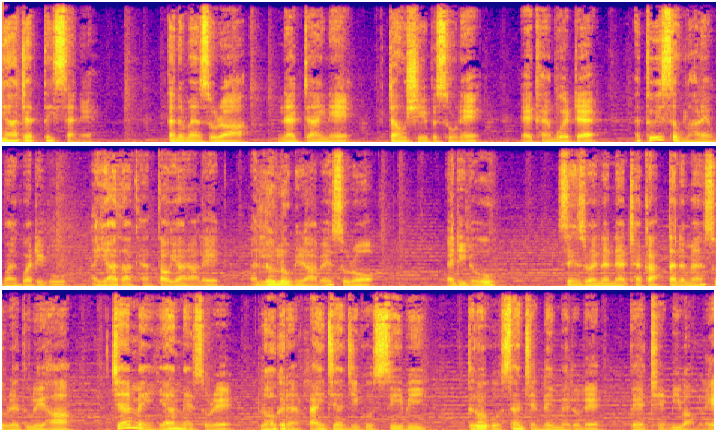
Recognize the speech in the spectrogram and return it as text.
ညာတတ်သိဆန်တယ်တန်တမန်ဆိုတာနက်တိုင်နဲ့တောင်ရှည်ပစိုးနဲ့အခမ်းပွဲတက်အသွေးဆုံလာတဲ့ဝိုင်ခွက်တွေကိုအရသာခံတောက်ရတာလဲအလုတ်လုတ်နေတာပဲဆိုတော့အဲ့ဒီလိုစင်စွယ်နက်နက်ထက်ကတန်တမန်ဆိုတဲ့သူတွေဟာကျမ်းမယ်ရမ်းမယ်ဆိုတဲ့ လောကဒန်လှိုင်းချမ်းကြီးကိုစီးပြီးသူတို့ကိုစန့်ကျင်နိုင်မယ်လို့လည်းဘယ်ထင်မိပါမလဲ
